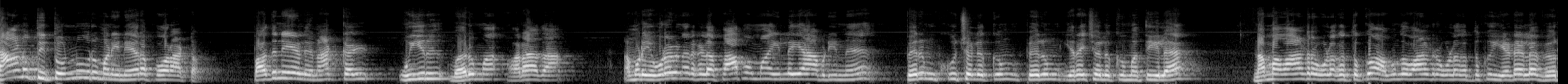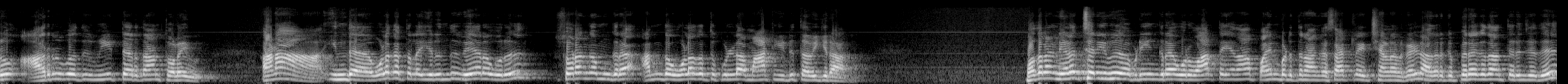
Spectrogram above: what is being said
நானூற்றி தொண்ணூறு மணி நேர போராட்டம். பதினேழு நாட்கள் உயிர் வருமா வராதா? நம்முடைய உறவினர்களை பார்ப்போமா இல்லையா அப்படின்னு பெரும் கூச்சலுக்கும் பெரும் இரைச்சலுக்கும் மத்தியில் நம்ம வாழ்கிற உலகத்துக்கும் அவங்க வாழ்கிற உலகத்துக்கும் இடையில வெறும் அறுபது மீட்டர் தான் தொலைவு. ஆனால் இந்த உலகத்தில் இருந்து வேற ஒரு சுரங்கம்ங்கிற அந்த உலகத்துக்குள்ளே மாட்டிட்டு தவிக்கிறாங்க. முதல்ல நிலச்சரிவு அப்படிங்கிற ஒரு வார்த்தையை தான் பயன்படுத்தினாங்க சேட்டலைட் சேனல்கள். அதற்கு பிறகு தான் தெரிஞ்சது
